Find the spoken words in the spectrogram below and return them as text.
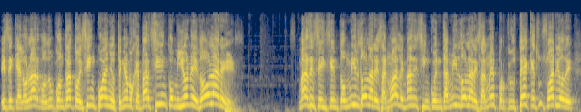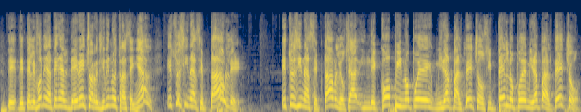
es de que a lo largo de un contrato de 5 años teníamos que pagar 5 millones de dólares. Más de 600 mil dólares anuales, más de 50 mil dólares al mes, porque usted que es usuario de, de, de Telefónica tenga el derecho a recibir nuestra señal. Eso es inaceptable. Esto es inaceptable. O sea, Indecopi no puede mirar para el techo, Ciptel no puede mirar para el techo.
